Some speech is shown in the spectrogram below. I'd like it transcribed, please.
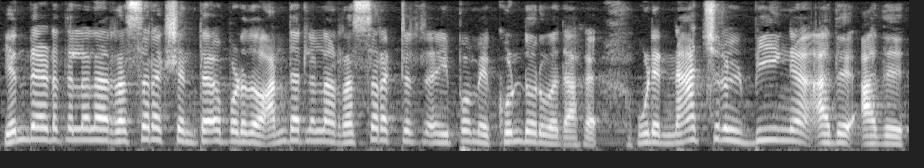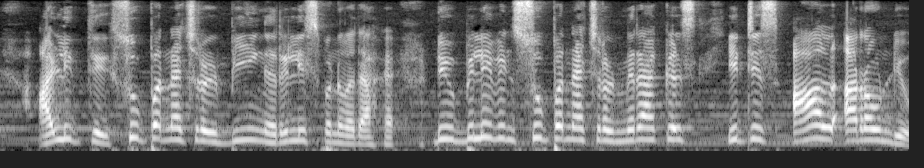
எந்த இடத்துலலாம் ரெசரக்ஷன் தேவைப்படுதோ அந்த இடத்துலலாம் ரெசரக்ஷன் இப்போவுமே கொண்டு வருவதாக. உங்களுடைய நேச்சுரல் பீயிங்கை அது அது அழித்து சூப்பர் நேச்சுரல் பீயிங்கை ரிலீஸ் பண்ணுவதாக. Do you believe in supernatural miracles it is all around you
